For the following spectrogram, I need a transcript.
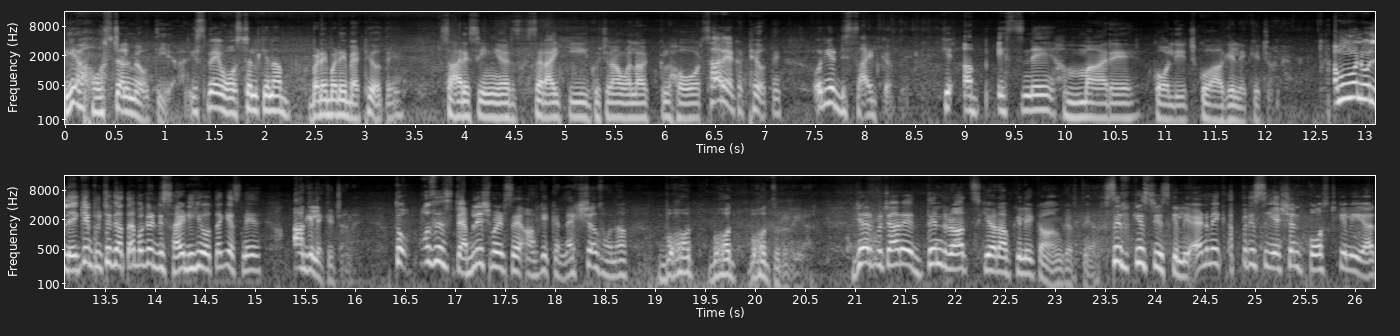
ये हॉस्टल में होती है यार। इसमें हॉस्टल के ना बड़े बड़े बैठे होते हैं। सारे सीनियर्स सराइकी, गुजरावाला, लाहौर, सारे इकट्ठे होते हैं और ये डिसाइड करते हैं कि अब इसने हमारे कॉलेज को आगे लेके जाना है। अमूमन वो लेके पीछे जाता है, मगर डिसाइड यही होता है कि इसने आगे लेके जाना है। तो उस इस्टेब्लिशमेंट से आपके कनेक्शन होना बहुत बहुत बहुत ज़रूरी यार। यार बेचारे, दिन रात यार आपके लिए काम करते हैं यार। सिर्फ़ किस चीज़ के लिए? एंड में एक अप्रिसिएशन पोस्ट के लिए यार।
